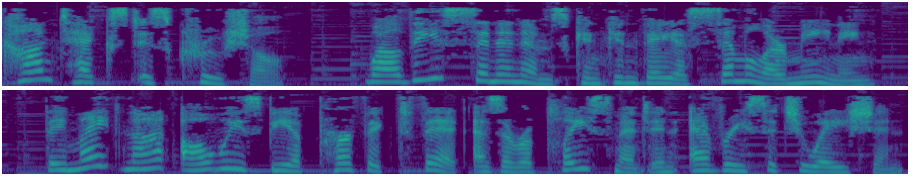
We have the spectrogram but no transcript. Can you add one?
context is crucial. While these synonyms can convey a similar meaning, they might not always be a perfect fit as a replacement in every situation.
